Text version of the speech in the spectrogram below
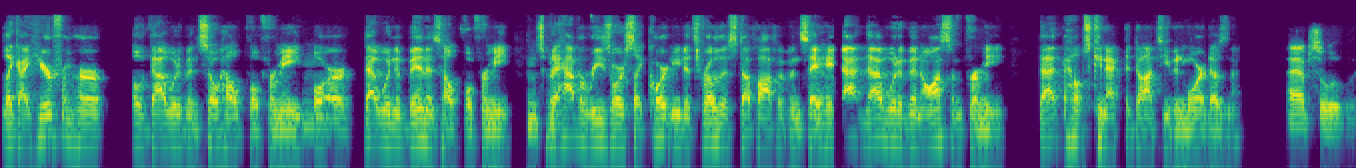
like I hear from her, oh, that would have been so helpful for me, mm-hmm. or that wouldn't have been as helpful for me. Mm-hmm. So to have a resource like Courtney to throw this stuff off of and say, yeah. hey, that, that would have been awesome for me, that helps connect the dots even more, doesn't it? Absolutely.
